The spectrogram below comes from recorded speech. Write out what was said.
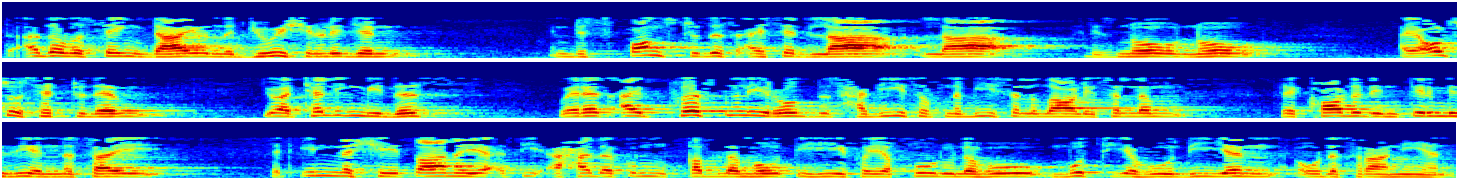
The other was saying, die on the Jewish religion. In response to this, I said, La, La, it is no, no. I also said to them, You are telling me this, whereas I personally wrote this hadith of Nabi sallallahu alayhi wasallam, recorded in Tirmizi and Nasai, that inna shaytana ya'ti fayaqulu lahu mut yahudiyan aw nasraniyan.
